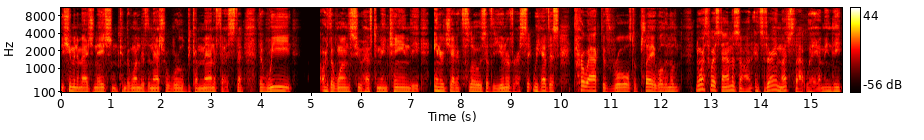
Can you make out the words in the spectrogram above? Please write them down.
the human imagination can the wonder of the natural world become manifest. That that we are the ones who have to maintain the energetic flows of the universe. We have this proactive role to play. Well, in the Northwest Amazon, it's very much that way. I mean, the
